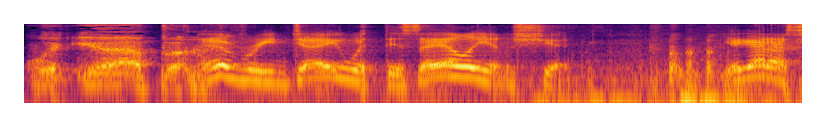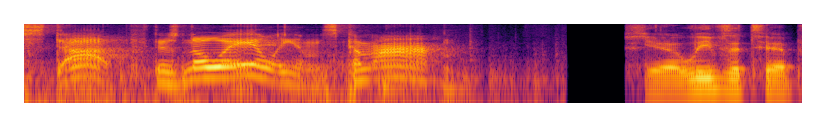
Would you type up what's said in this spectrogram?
What happened? Every day with this alien shit. You gotta stop. There's no aliens. Come on. Yeah, leaves a tip,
